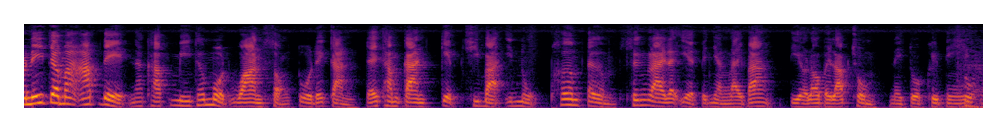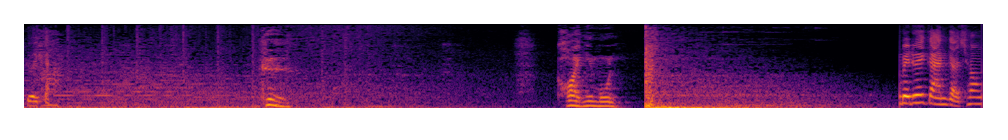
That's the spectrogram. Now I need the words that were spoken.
วันนี้จะมาอัปเดตนะครับ มีทั้งหมดวาน 2 ตัวด้วยกัน ได้ทำการเก็บชิบะอินุเพิ่มเติม ซึ่งรายละเอียดเป็นอย่างไรบ้าง เดี๋ยวเราไปรับชมในตัวคลิปนี้ด้วยกัน คือ คอยนิมูลไปด้วยกันกับช่อง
